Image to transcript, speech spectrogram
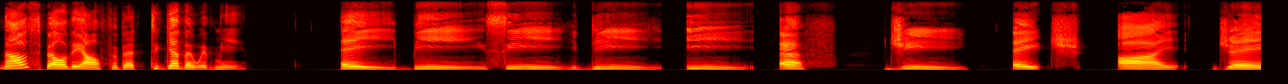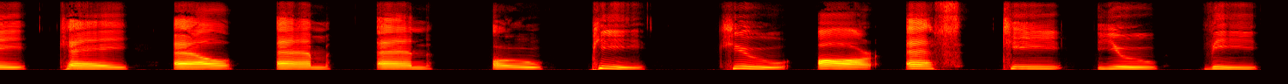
Now spell the alphabet together with me. A, B, C, D, E, F, G, H, I, J, K, L, M, N, O, P, Q, R, S, T, U, V,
